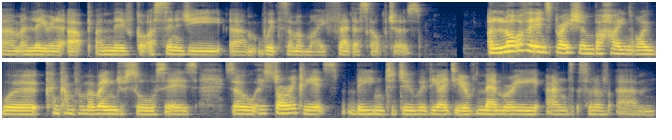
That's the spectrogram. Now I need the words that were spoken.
um, and layering it up. And they've got a synergy um, with some of my feather sculptures a lot of the inspiration behind my work can come from a range of sources. So historically, it's been to do with the idea of memory and sort of um,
